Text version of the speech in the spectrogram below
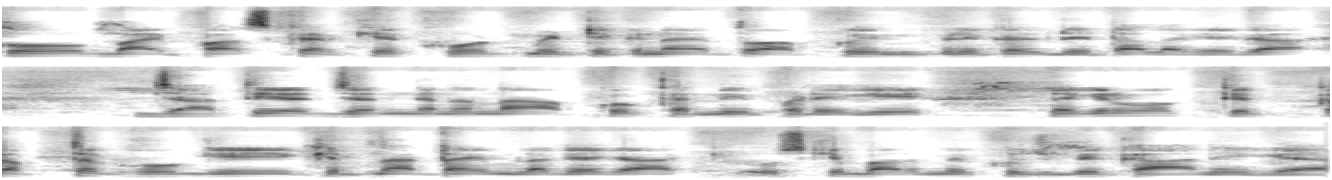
को बाईपास करके कोर्ट में टिकना है तो आपको इम्पेरिकल डेटा लगेगा। जातीय जनगणना आपको करनी पड़ेगी। लेकिन वो कब तक होगी कितना टाइम लगेगा उसके बारे में कुछ भी कहा नहीं गया।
